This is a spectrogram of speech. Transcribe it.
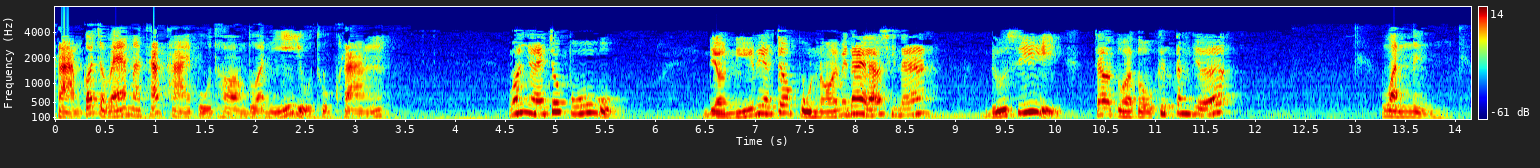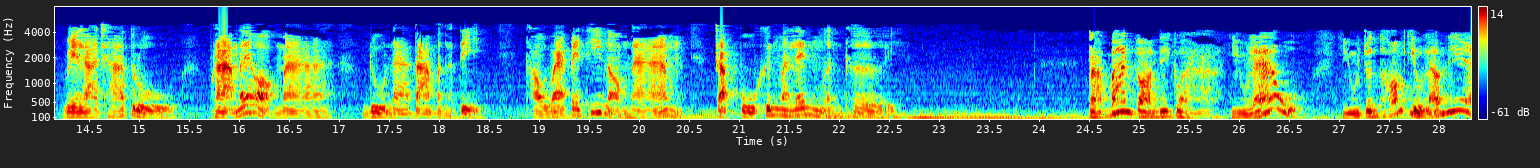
พรามก็จะแวะมาทักทายปูทองตัวนี้อยู่ทุกครั้ง ว่าไงเจ้าปู เดี๋ยวนี้เรียกเจ้าปูน้อยไม่ได้แล้วสินะ ดูสิ เจ้าตัวโตขึ้นตั้งเยอะ วันหนึ่ง เวลาช้าตรู่พรามได้ออกมา ดูนาตามปกติ เขาแวะไปที่หนองน้ำจับปูขึ้นมาเล่นเหมือนเคย กลับบ้านก่อนดีกว่า หิวแล้ว หิวจนท้องกิ่วแล้วเนี่ย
